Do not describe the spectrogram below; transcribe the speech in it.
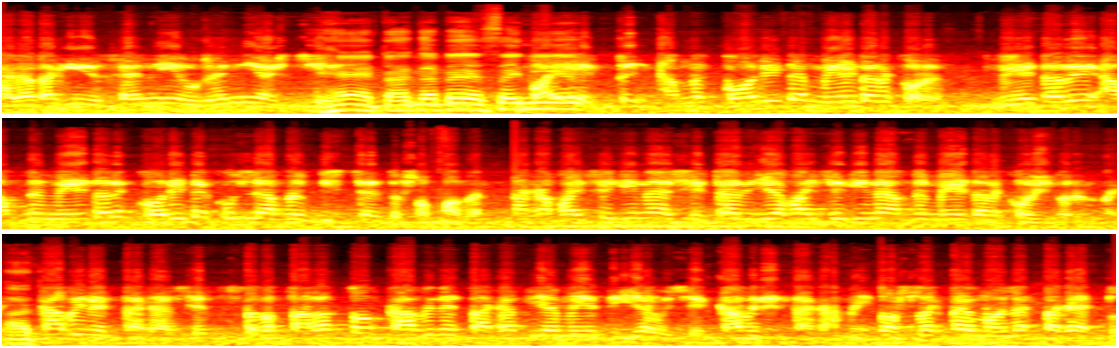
টাকাটা কি এসআই নিয়ে উঠে নিয়ে আসছে? হ্যাঁ টাকাটা এসআই নিয়ে একটু আপনার মেয়েটারে করেন। মেয়েটারে আপনি মেয়েটারে করিটা করলে আপনি বিস্তারিত সব পাবেন। টাকা পাইছে কিনা সেটা ইয়ে পাইছে কিনা আপনি মেয়েটারে করি করেন ভাই। আচ্ছা। কাবিনের টাকা সে তারা তো কাবিনের টাকা দিয়ে মেয়ে দিয়ে হয়েছে কাবিনের টাকা নেই। দশ লাখ টাকা নয় লাখ টাকা একটু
